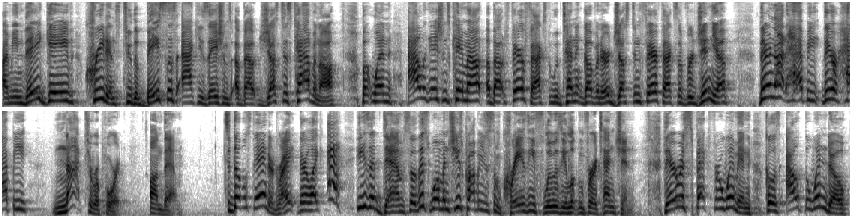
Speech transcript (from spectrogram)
I mean, they gave credence to the baseless accusations about Justice Kavanaugh, but when allegations came out about Fairfax, the Lieutenant Governor, Justin Fairfax of Virginia, they're not happy. They're happy not to report on them. It's a double standard, right? They're like, eh, he's a Dem, so this woman, she's probably just some crazy floozy looking for attention. Their respect for women goes out the window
